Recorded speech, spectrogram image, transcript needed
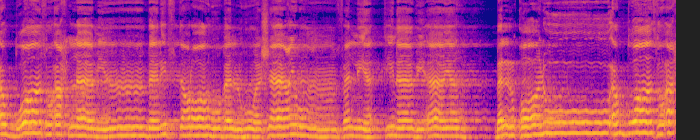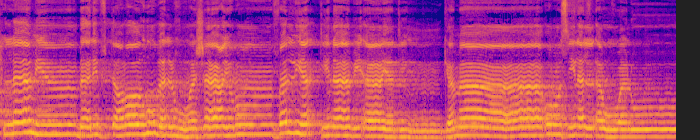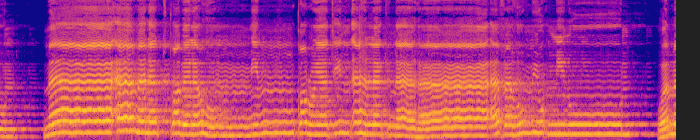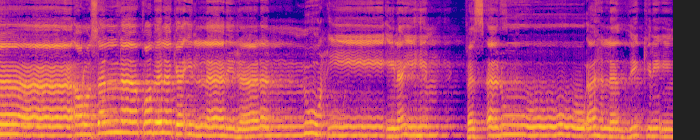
أضغاث أحلام بل افتراه بل هو شاعر فليأتنا بآية. بل قالوا أضغاث أحلام بل افتراه بل هو شاعر فليأتنا بآية كما أرسل الأولون. ما قبلهم من قرية أهلكناها أفهم يؤمنون وما أرسلنا قبلك إلا رجالا نوحي إليهم فاسألوا أهل الذكر إن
